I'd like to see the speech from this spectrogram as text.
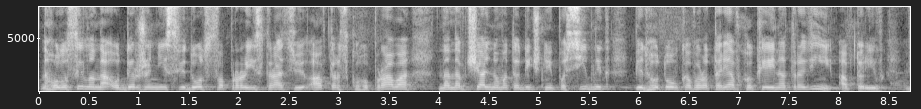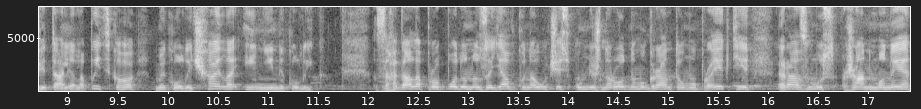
Наголосила на одержанні свідоцтва про реєстрацію авторського права на навчально-методичний посібник підготовка воротаря в хокеї на траві авторів Віталія Лапицького, Миколи Чхайла і Ніни Кулик. Згадала про подану заявку на участь у міжнародному грантовому проєкті Еразмус Жан Моне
